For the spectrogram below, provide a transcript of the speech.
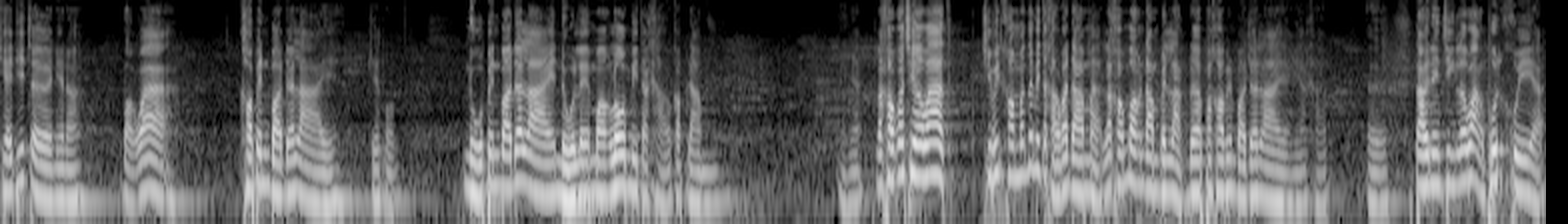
เคสที่เจอเนี่ยเนาะบอกว่าเขาเป็น borderline เคสผมหนูเป็น borderline หนูเลยมองโลกมีแต่ขาวกับดำอย่างเงี้ยแล้วเขาก็เชื่อว่าชีวิตเขามันต้องมีแต่ขาวกับดำอะแล้วเขามองดำเป็นหลักด้วยเพราะเขาเป็น borderline อย่างเงี้ยครับเออแต่จริงๆระหว่างพูดคุยอะ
